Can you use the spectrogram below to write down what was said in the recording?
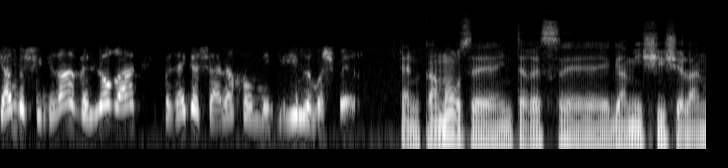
גם בשגרה ולא רק ברגע שאנחנו מגיעים למשבר. כן, כאמור זה אינטרס אה, גם אישי שלנו.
